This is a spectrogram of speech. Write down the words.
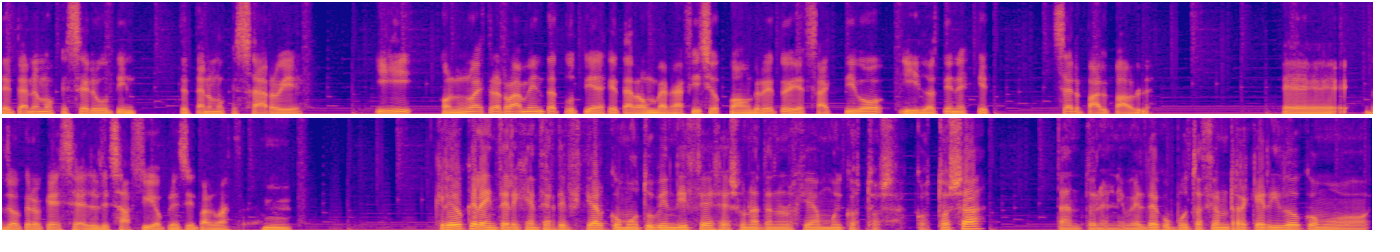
Te tenemos que ser útil, te tenemos que servir y con nuestra herramienta tú tienes que tener un beneficio concreto y efectivo y lo tienes que ser palpable. Eh, yo creo que ese es el desafío principal nuestro. Mm. Creo que la inteligencia artificial, como tú bien dices, es una tecnología muy costosa. Costosa tanto en el nivel de computación requerido como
